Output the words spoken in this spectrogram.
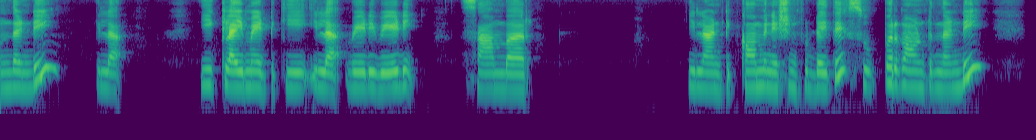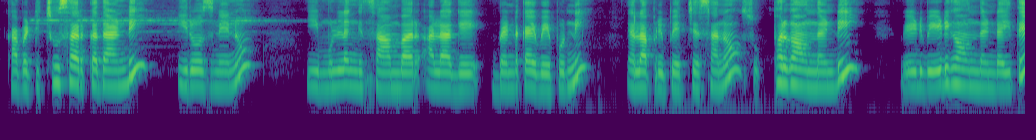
ఉందండి. ఇలా ఈ క్లైమేట్కి ఇలా వేడి వేడి సాంబార్ ఇలాంటి కాంబినేషన్ ఫుడ్ అయితే సూపర్గా ఉంటుందండి. కాబట్టి చూసారు కదా అండి ఈరోజు నేను ఈ ముల్లంగి సాంబార్ అలాగే బెండకాయ వేపుడిని ఎలా ప్రిపేర్ చేశానో సూపర్గా ఉందండి. వేడి వేడిగా ఉందండి అయితే.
